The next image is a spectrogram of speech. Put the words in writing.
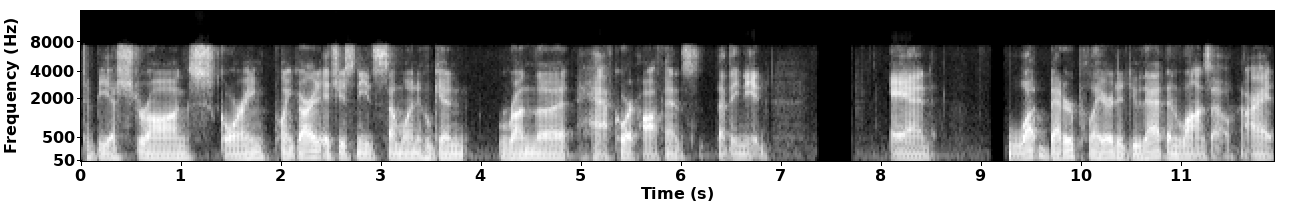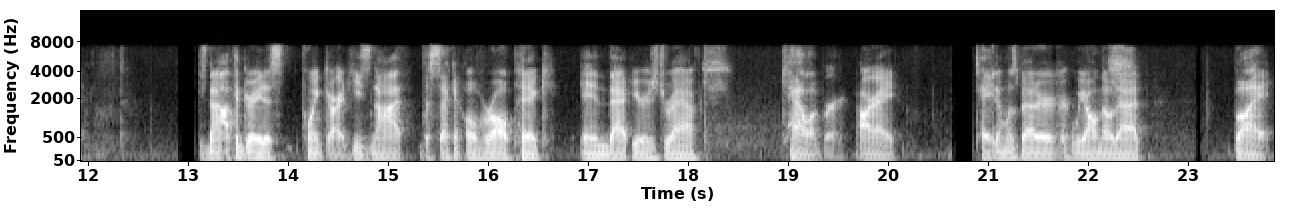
to be a strong scoring point guard. It just needs someone who can run the half court offense that they need. And what better player to do that than Lonzo? All right. He's not the greatest point guard. He's not the second overall pick in that year's draft caliber. All right. Tatum was better. We all know that. But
